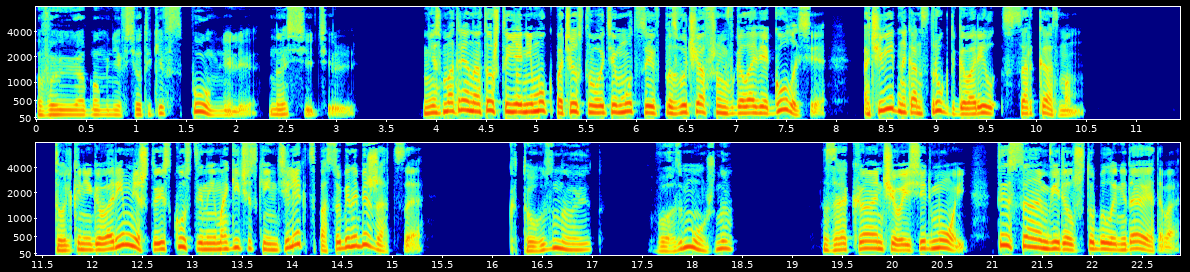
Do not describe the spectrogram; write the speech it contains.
вы обо мне все-таки вспомнили, носитель». Несмотря на то, что я не мог почувствовать эмоции в прозвучавшем в голове голосе, очевидно, конструкт говорил с сарказмом. Только не говори мне, что искусственный магический интеллект способен обижаться. Кто знает. Возможно. Заканчивай, седьмой. Ты сам верил, что было не до этого.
